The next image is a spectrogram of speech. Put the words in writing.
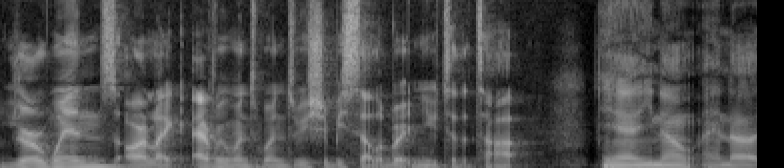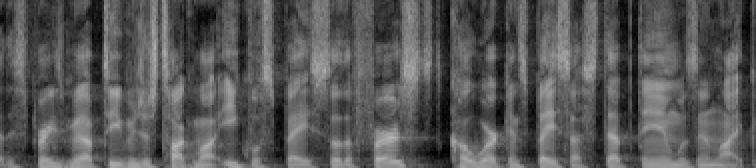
your wins are like everyone's wins. We should be celebrating you to the top. Yeah, you know, and uh, this brings me up to even just talking about equal space. So the first co-working space I stepped in was in like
